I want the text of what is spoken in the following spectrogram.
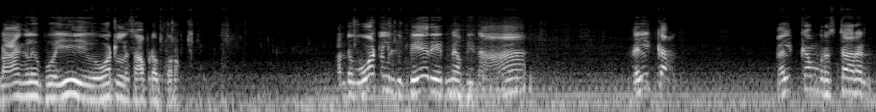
நாங்களும் போய் ஹோட்டலில் சாப்பிட போகிறோம் அந்த ஹோட்டலுக்கு பேர் என்ன அப்படின்னா வெல்கம். வெல்கம் ரெஸ்டாரண்ட்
